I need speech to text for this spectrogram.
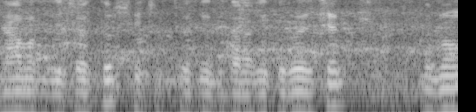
শাহবাগ যে চত্বর, সেই চত্বরে কিন্তু তারা কিন্তু রয়েছেন। এবং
